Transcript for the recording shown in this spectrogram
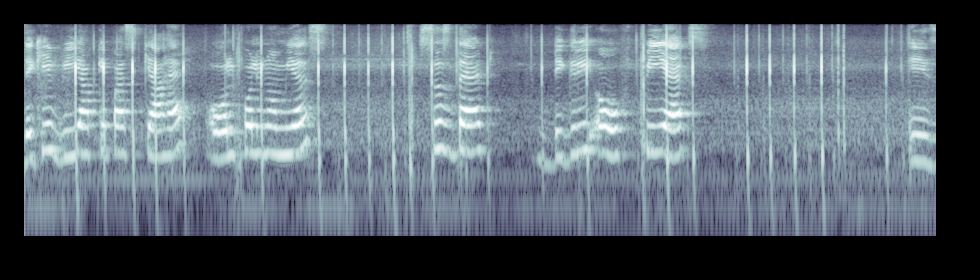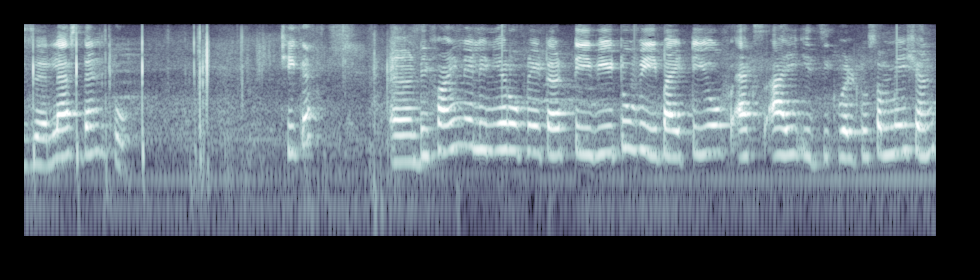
देखिए वी आपके पास क्या है? All polynomials such that degree of p x is less than two ठीक है? Define a linear operator T v to v by T of x i is equal to summation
